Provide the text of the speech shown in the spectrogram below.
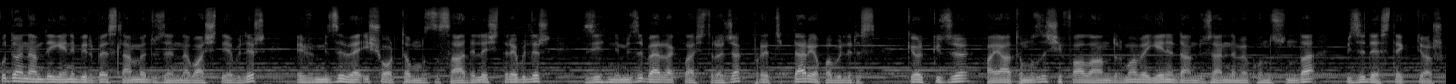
Bu dönemde yeni bir beslenme düzenine başlayabilir, evimizi ve iş ortamımızı sadeleştirebilir, zihnimizi berraklaştıracak pratikler yapabiliriz. Gökyüzü hayatımızı şifalandırma ve yeniden düzenleme konusunda bizi destekliyor.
